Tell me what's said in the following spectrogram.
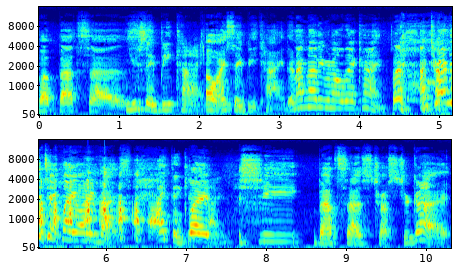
but Beth says You say be kind. Oh, I say be kind. And I'm not even all that kind. But I'm trying to take my own advice. I think you're But kind. she Beth says trust your gut.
